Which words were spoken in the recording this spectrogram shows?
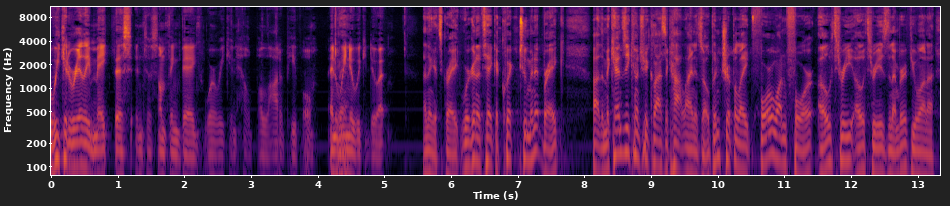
we could really make this into something big where we can help a lot of people, and we knew we could do it. I think it's great. We're going to take a quick two minute break. Uh, the McKenzie Country Classic hotline is open. 888 414 0303 is the number if you want to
